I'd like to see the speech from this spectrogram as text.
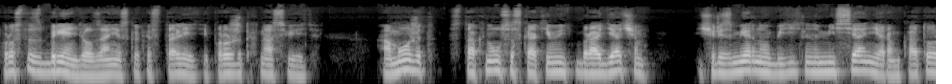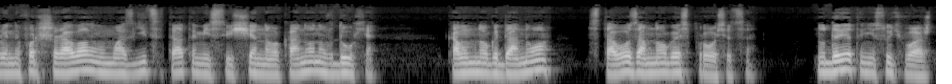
просто сбрендил за несколько столетий, прожитых на свете. А может, столкнулся с каким-нибудь бродячим и чрезмерно убедительным миссионером, который нафаршировал ему мозги цитатами из священного канона в духе «Кому много дано, с того за многое спросится». Но да это не суть важно.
